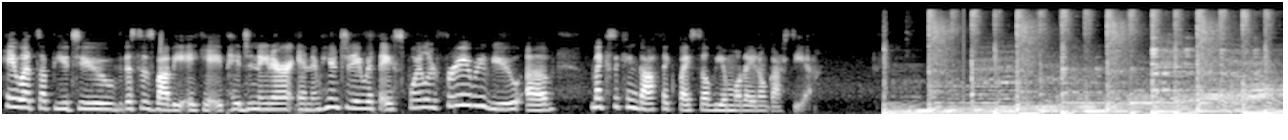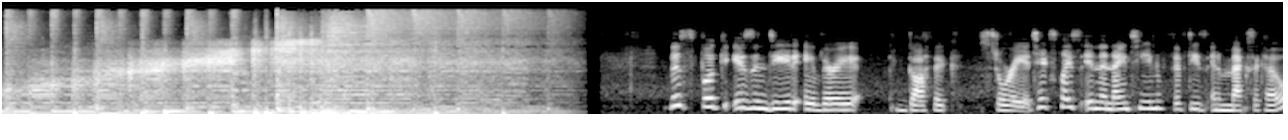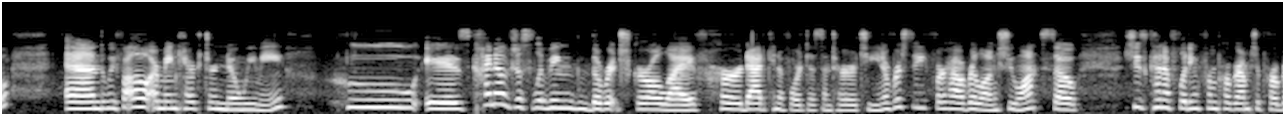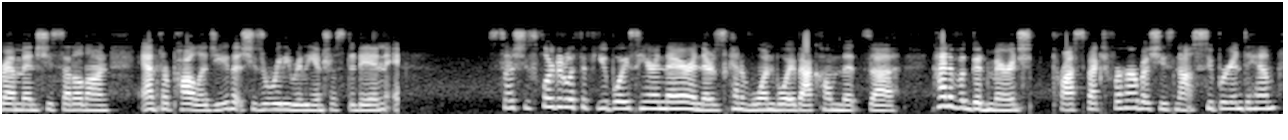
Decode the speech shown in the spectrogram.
Hey, what's up YouTube? This is Bobi, aka Paginator, and I'm here today with a spoiler-free review of Mexican Gothic by Silvia Moreno Garcia. This book is indeed a very gothic story. It takes place in the 1950s in Mexico, and we follow our main character Noemi, who is kind of just living the rich girl life. Her dad can afford to send her to university for however long she wants, so she's kind of flitting from program to program and she's settled on anthropology that she's really, really interested in. So she's flirted with a few boys here and there, and there's kind of one boy back home that's uh, kind of a good marriage prospect for her, but she's not super into him.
